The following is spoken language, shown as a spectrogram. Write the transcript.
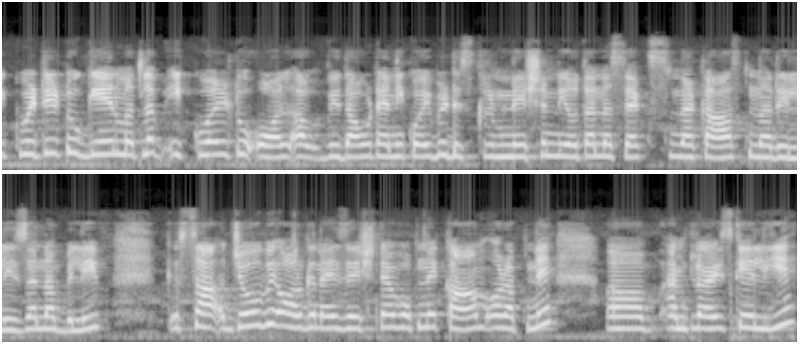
equity to gain मतलब equal to all without any कोई भी डिस्क्रिमिनेशन नहीं होता ना सेक्स ना कास्ट ना रिलीजन ना बिलीफ जो भी ऑर्गेनाइजेशन है वो अपने काम और अपने एम्प्लॉयज़ uh, के लिए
